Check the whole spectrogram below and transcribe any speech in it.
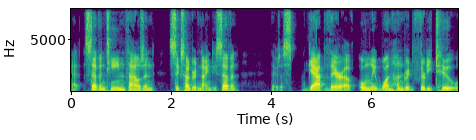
at 17,697. There's a gap there of only 132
